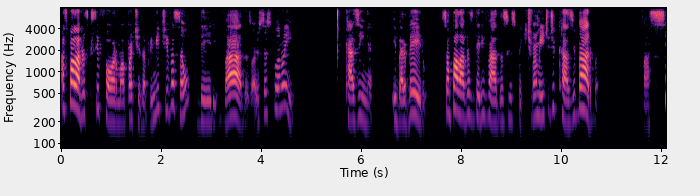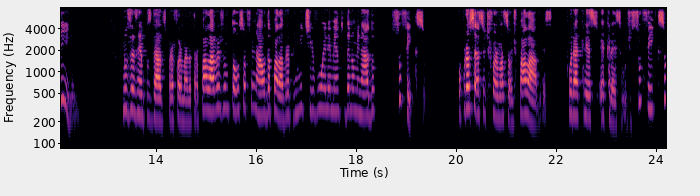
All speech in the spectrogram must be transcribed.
As palavras que se formam a partir da primitiva são derivadas. Olha o sexto ano aí. Casinha e barbeiro são palavras derivadas, respectivamente, de casa e barba. Facílimo. Nos exemplos dados para formar outra palavra, juntou-se ao final da palavra primitiva um elemento denominado sufixo. O processo de formação de palavras por acréscimo de sufixo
